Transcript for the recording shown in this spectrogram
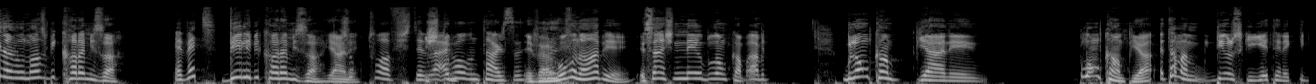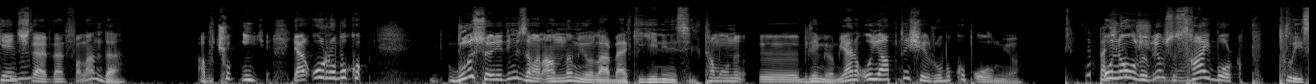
inanılmaz bir kara mizah. Evet. Deli bir kara mizah yani. Çok tuhaf işte. İşte- Verhoeven tarzı. E Verhoeven abi. E sen şimdi Neil Blomkamp. Abi Blomkamp yani Blomkamp ya. E tamam diyoruz ki yetenekli gençlerden falan da. Abi çok ince. Yani o Robocop bunu söylediğimiz zaman anlamıyorlar belki yeni nesil. Tam onu e, bilemiyorum. Yani o yaptığın şey Robocop olmuyor. O ne olur şey biliyor musun? oluyor. Cyborg p- Police,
